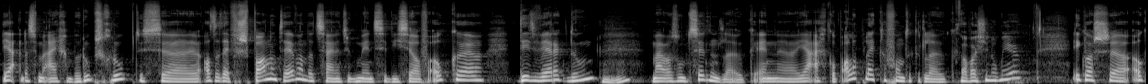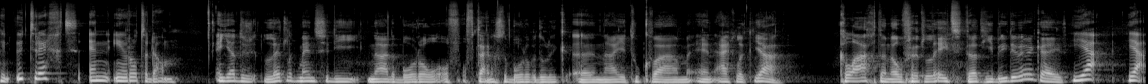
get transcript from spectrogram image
ja, dat is mijn eigen beroepsgroep. Dus uh, altijd even spannend, hè? want dat zijn natuurlijk mensen die zelf ook uh, dit werk doen. Mm -hmm. Maar het was ontzettend leuk. En ja, eigenlijk op alle plekken vond ik het leuk. Waar was je nog meer? Ik was ook in Utrecht en in Rotterdam. En ja, dus letterlijk mensen die na de borrel, of, of tijdens de borrel bedoel ik, naar je toe kwamen en eigenlijk ja, klaagden over het leed dat hybride werk heet. Ja, ja,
